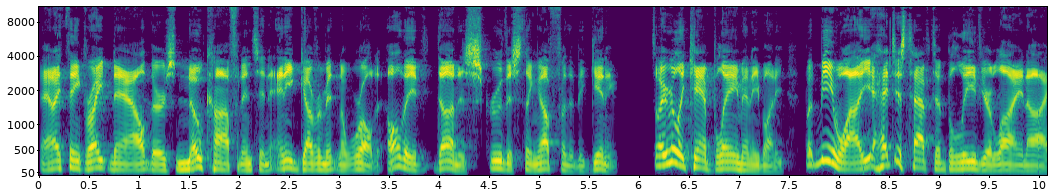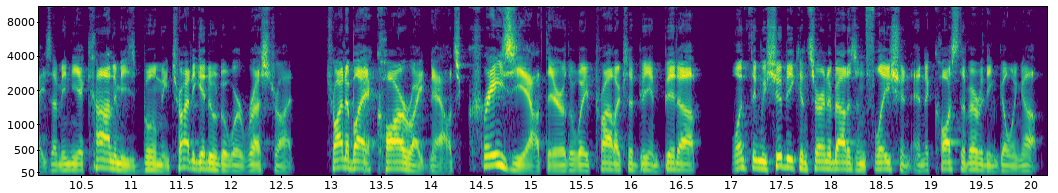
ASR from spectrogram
And I think right now there's no confidence in any government in the world. All they've done is screw this thing up from the beginning. So I really can't blame anybody. But meanwhile, you just have to believe your lying eyes. I mean, the economy's booming. Try to get into a restaurant. Try to buy a car right now. It's crazy out there the way products are being bid up. One thing we should be concerned about is inflation and the cost of everything going up.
